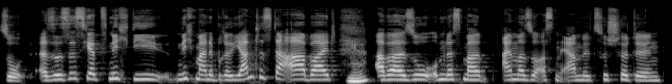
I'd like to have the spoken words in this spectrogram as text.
So, also es ist jetzt nicht die nicht meine brillanteste Arbeit, mhm. aber so um das mal einmal so aus dem Ärmel zu schütteln,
